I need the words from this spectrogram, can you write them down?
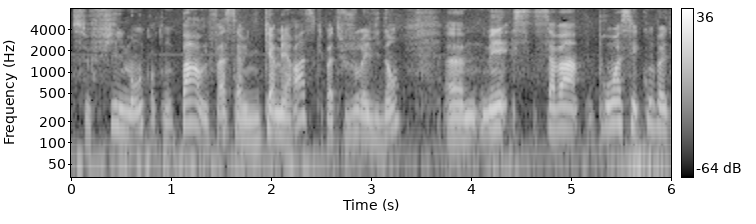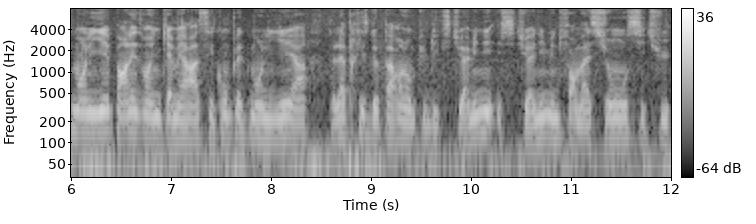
se filmant quand on parle face à une caméra, ce qui n'est pas toujours évident. Euh, mais ça va, pour moi, c'est complètement lié. Parler devant une caméra, c'est complètement lié à de la prise de parole en public. Si tu, animes, si tu animes une formation, si tu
